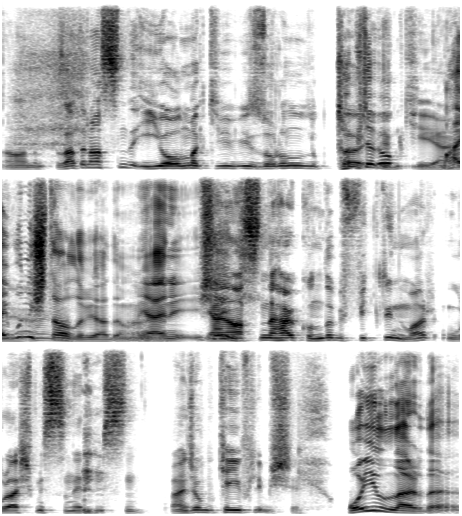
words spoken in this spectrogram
Anladım. Zaten aslında iyi olmak gibi bir zorunluluk Tabii da tabii. yok ki yani. Maymun iştahlı bir adamım. Yani şey Yani aslında her konuda bir fikrin var. Uğraşmışsın, etmişsin. Bence bu keyifli bir şey. o yıllarda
